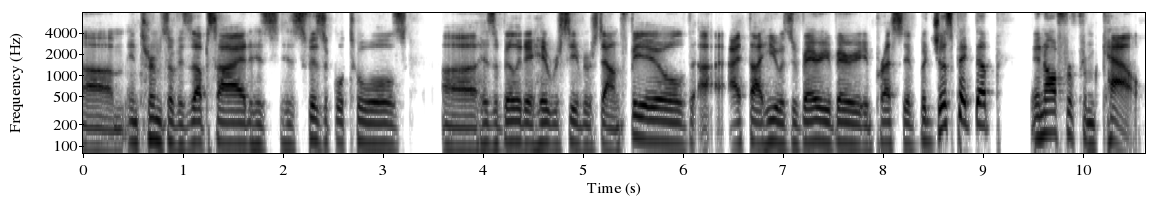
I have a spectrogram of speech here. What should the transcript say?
um, in terms of his upside, his his physical tools, uh, his ability to hit receivers downfield. I, I thought he was very, very impressive. But just picked up an offer from Cal,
